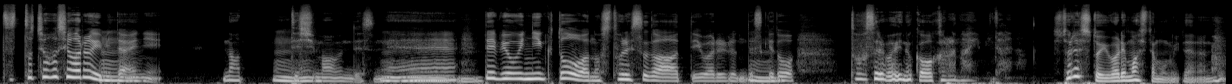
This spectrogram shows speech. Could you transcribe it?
ずっと調子悪いみたいになってしまうんですね。うんうんうんで、病院に行くと、あの、ストレスがって言われるんですけど、どうすればいいのかわからないみたいな。ストレスと言われましても、みたいなね。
